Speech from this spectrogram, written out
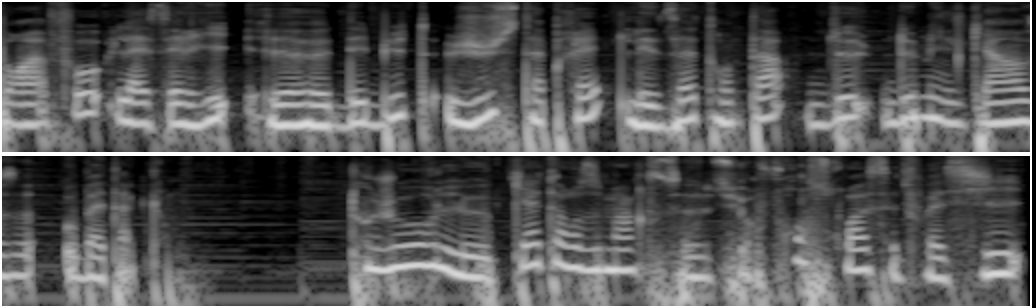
Pour info, la série euh, débute juste après les attentats de 2015 au Bataclan. Toujours le 14 mars sur France 3 cette fois-ci,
